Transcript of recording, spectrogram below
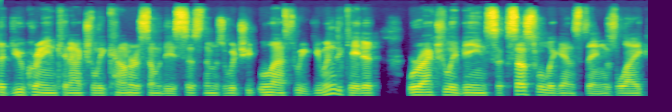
That Ukraine can actually counter some of these systems, which last week you indicated were actually being successful against things like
